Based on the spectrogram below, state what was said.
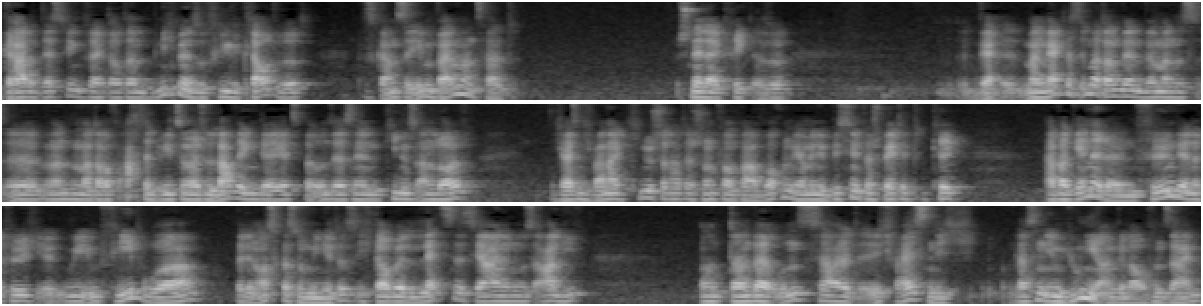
gerade deswegen vielleicht auch dann nicht mehr so viel geklaut wird. Das Ganze eben, weil man es halt schneller kriegt. Also wer, man merkt das immer dann, wenn, wenn man das, äh, wenn man mal darauf achtet, wie zum Beispiel Loving, der jetzt bei uns erst in den Kinos anläuft. Ich weiß nicht, wann er Kinostart hatte, schon vor ein paar Wochen. Wir haben ihn ein bisschen verspätet gekriegt. Aber generell ein Film, der natürlich irgendwie im Februar bei den Oscars nominiert ist. Ich glaube, letztes Jahr in den USA lief. Und dann bei uns halt, ich weiß nicht, lassen im Juni angelaufen sein.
